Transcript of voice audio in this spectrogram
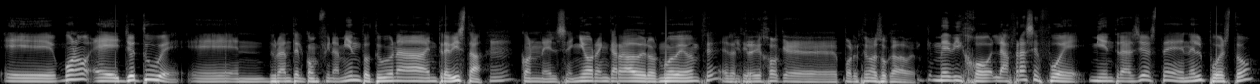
Eh, bueno, eh, yo tuve, eh, en- durante el confinamiento, tuve una entrevista ¿Mm? con el señor encargado de los 911, es Y te decir, dijo que por encima de su cadáver. me dijo, la frase fue, mientras yo esté en el puesto,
